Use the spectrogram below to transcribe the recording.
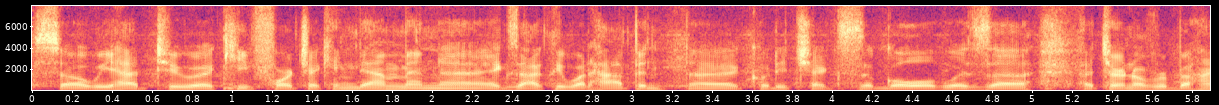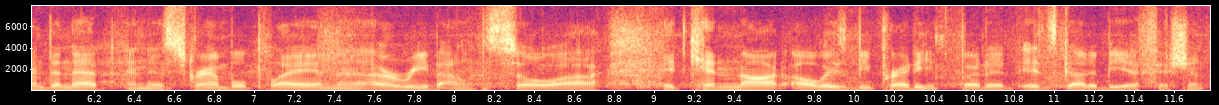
so we had to uh, keep forechecking them, and uh, exactly what happened. Uh, Kodicek's goal was uh, a turnover behind the net and a scramble play and a, a rebound. So uh, it cannot always be pretty, but it, it's got to be efficient.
